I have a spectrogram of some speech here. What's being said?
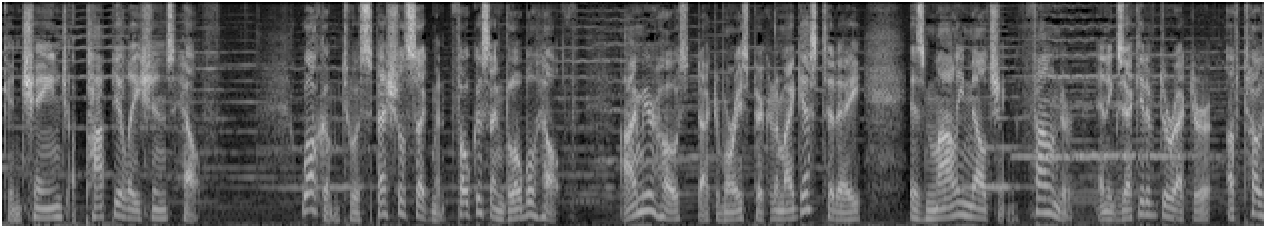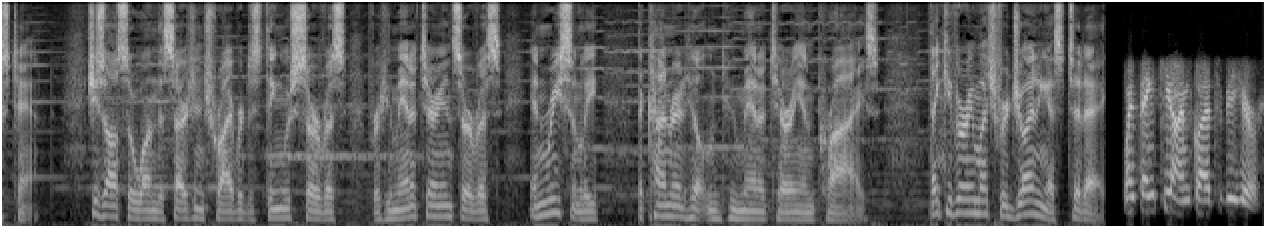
can change a population's health. Welcome to a special segment focused on global health I'm your host, Dr. Maurice Pickard, and my guest today is Molly Melching, founder and executive director of Tostan. She's also won the Sargent Shriver Distinguished Service for Humanitarian Service and recently the Conrad Hilton Humanitarian Prize. Thank you very much for joining us today. Why, thank you. I'm glad to be here.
